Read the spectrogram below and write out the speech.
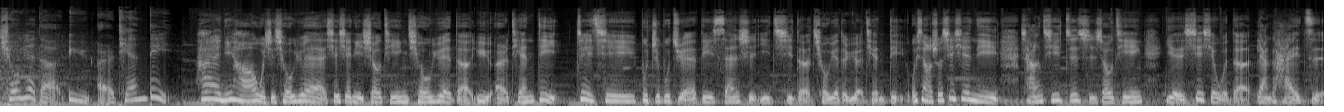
秋月的育儿天地，嗨，你好，我是秋月，谢谢你收听秋月的育儿天地。这一期不知不觉第三十一期的秋月的育儿天地，我想说谢谢你长期支持收听，也谢谢我的两个孩子，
